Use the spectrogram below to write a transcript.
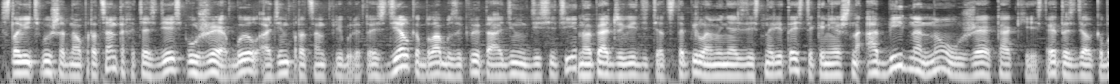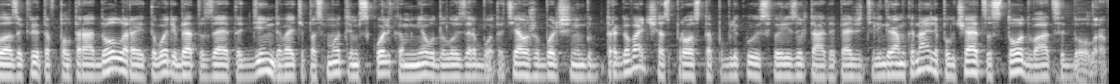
словить выше 1%, хотя здесь уже был 1% прибыли. То есть сделка была бы закрыта открыто 1 к 10, но опять же, видите, отступила меня здесь на ретесте, конечно, обидно, но уже как есть. Эта сделка была закрыта в полтора доллара, и того, ребята, за этот день давайте посмотрим, сколько мне удалось заработать. Я уже больше не буду торговать, сейчас просто публикую свои результаты, опять же, телеграм-канале, получается 120 долларов.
